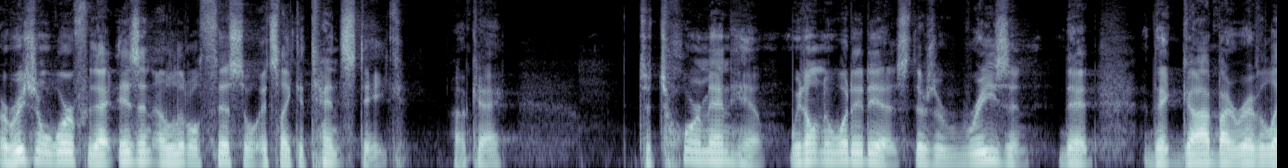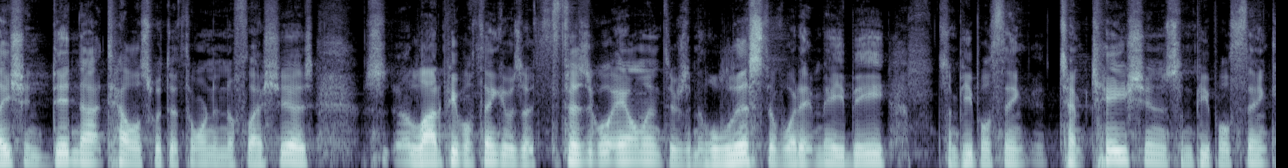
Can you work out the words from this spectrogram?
original word for that isn't a little thistle, it's like a tent stake, okay? To torment him. We don't know what it is. There's a reason that, that God, by revelation, did not tell us what the thorn in the flesh is. A lot of people think it was a physical ailment. There's a list of what it may be. Some people think temptation. Some people think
